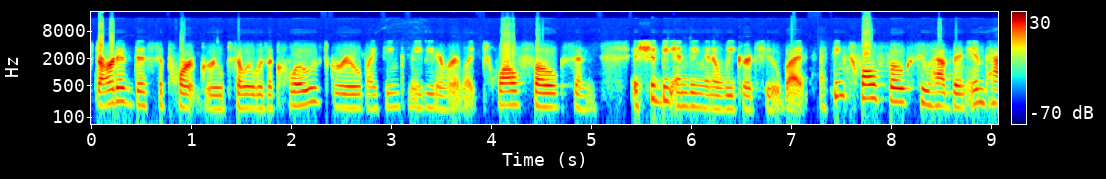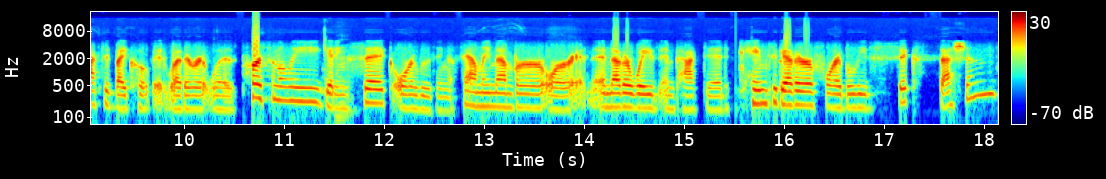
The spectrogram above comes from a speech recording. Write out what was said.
started this support group. So it was a closed group. I think maybe there were like 12 folks, and it should be ending in a week or two. But I think 12 folks who have been impacted by COVID, whether it was personally getting sick or losing a family member or in, in other ways impacted, came together for, I believe, six sessions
